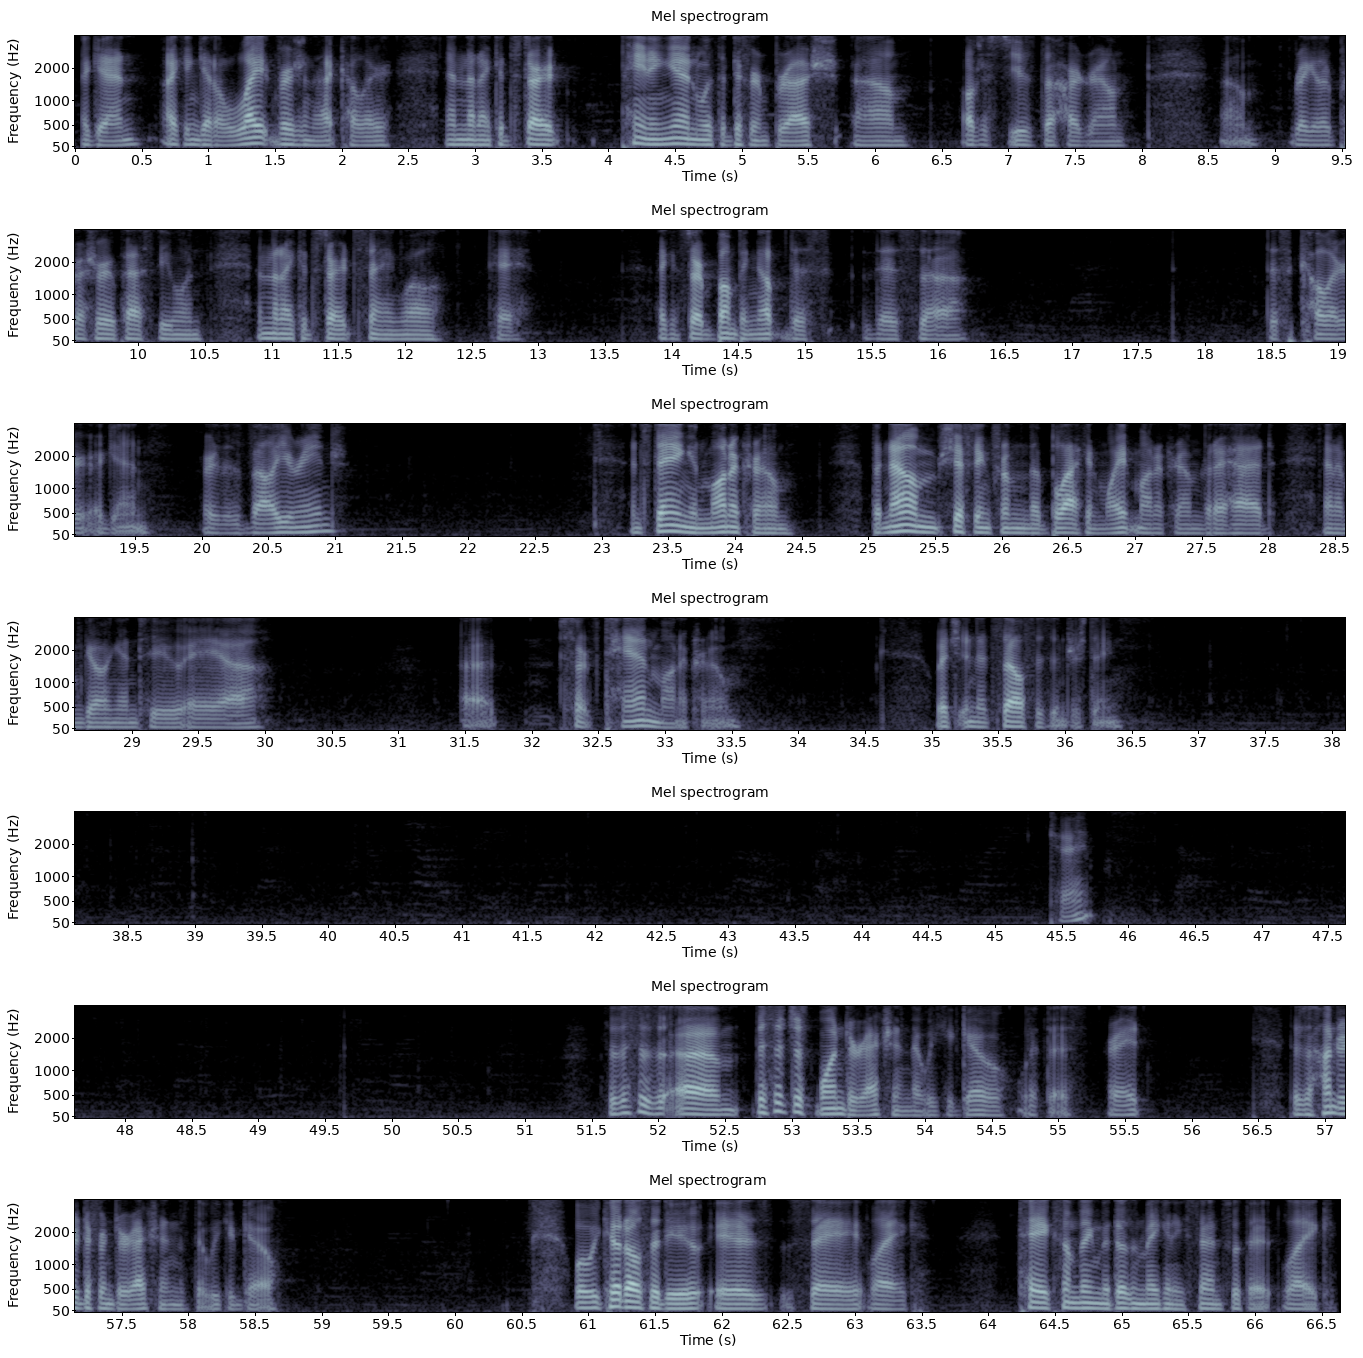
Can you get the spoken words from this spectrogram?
Again, I can get a light version of that color and then I could start painting in with a different brush. Um, I'll just use the hard round um, regular pressure opacity one. And then I could start saying, well, okay, I can start bumping up this this uh, this color again, or this value range. And staying in monochrome, but now I'm shifting from the black and white monochrome that I had, and I'm going into a, uh, a sort of tan monochrome, which in itself is interesting. Okay. So this is um, this is just one direction that we could go with this, right? There's a hundred different directions that we could go. What we could also do is say like take something that doesn't make any sense with it, like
